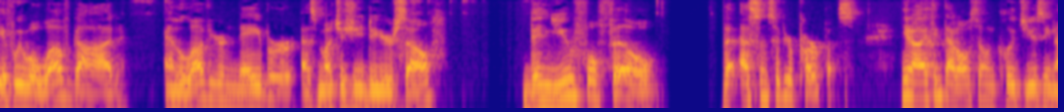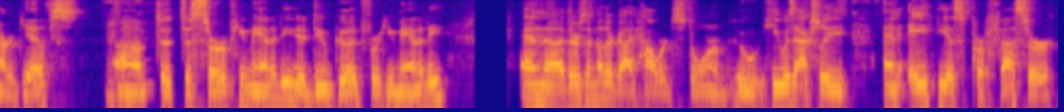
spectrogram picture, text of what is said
if we will love God and love your neighbor as much as you do yourself, then you fulfill the essence of your purpose. You know, I think that also includes using our gifts mm-hmm. um, to, to serve humanity, to do good for humanity. And uh, there's another guy, Howard Storm, who he was actually an atheist professor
